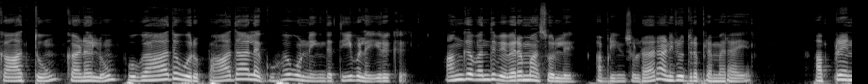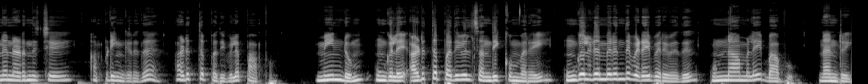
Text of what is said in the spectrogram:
காத்தும் கனலும் புகாத ஒரு பாதாள குகை ஒன்று இந்த தீவில் இருக்கு. அங்கே வந்து விவரமாக சொல்லு அப்படின்னு சொல்கிறார் அனிருத்ர பிரம்மராயர். அப்புறம் என்ன நடந்துச்சு? அப்படிங்கிறத அடுத்த பதிவில் பார்ப்போம். மீண்டும் உங்களை அடுத்த பதிவில் சந்திக்கும் வரை உங்களிடமிருந்து விடைபெறுவது உண்ணாமலே பாபு. நன்றி.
